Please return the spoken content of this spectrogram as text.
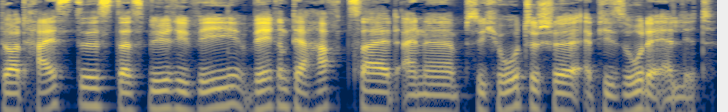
Dort heißt es, dass Vilrivé während der Haftzeit eine psychotische Episode erlitt.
